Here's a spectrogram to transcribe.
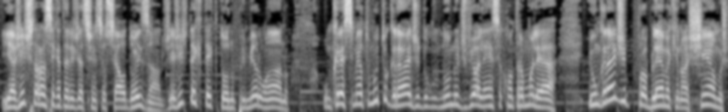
e a gente está na Secretaria de Assistência Social há dois anos. E a gente detectou no primeiro ano um crescimento muito grande do número de violência contra a mulher. E um grande problema que nós tínhamos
